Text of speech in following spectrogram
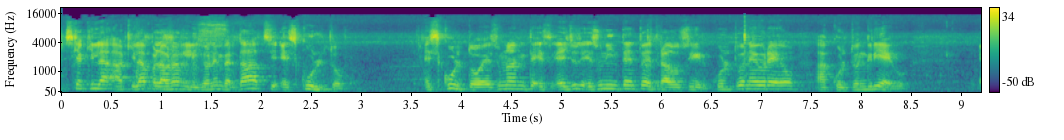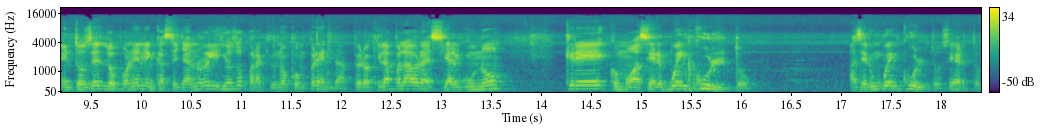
Es que aquí la, aquí la palabra religión en verdad es culto. Es culto, es, es un intento de traducir culto en hebreo a culto en griego. Entonces lo ponen en castellano religioso para que uno comprenda. Pero aquí la palabra es si alguno cree como hacer buen culto, hacer un buen culto, ¿cierto?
